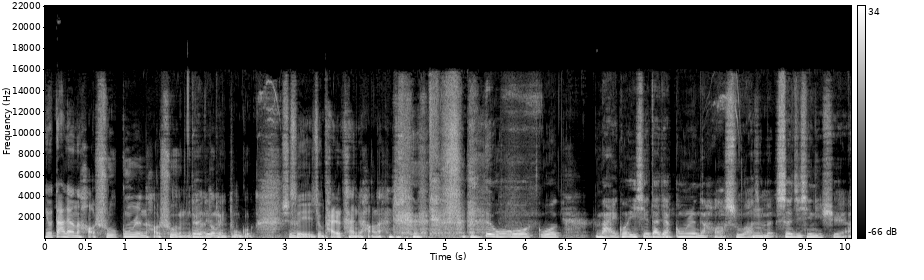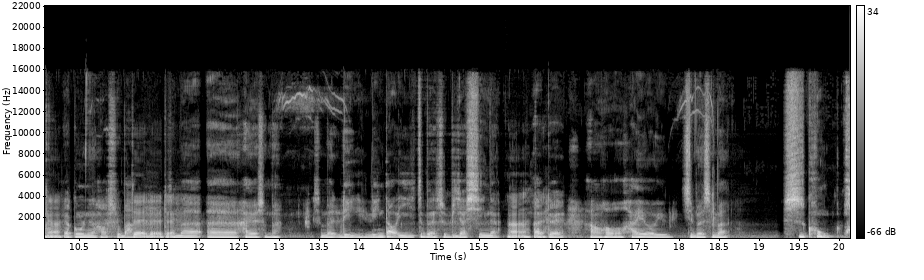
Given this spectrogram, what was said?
有大量的好书，公认的好书，你可能都没读过，是。所以就排着看就好了。对我我我买过一些大家公认的好书啊，什么设计心理学啊嗯，要公认的好书吧？对对对。什么呃，还有什么什么零零到一这本是比较新的嗯，啊，对。对，然后还有几本什么失控，哇，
